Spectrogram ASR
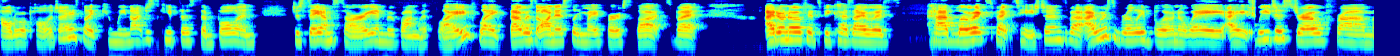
how to apologize. Like, can we not just keep this simple and just say I'm sorry and move on with life? Like that was honestly my first thoughts. But I don't know if it's because I was had low expectations, but I was really blown away. I we just drove from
